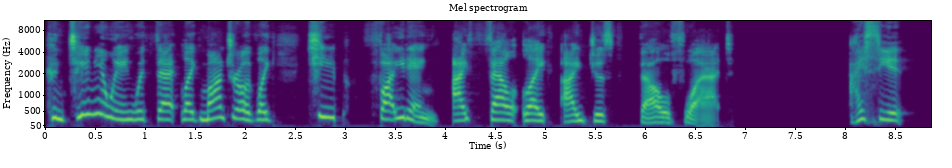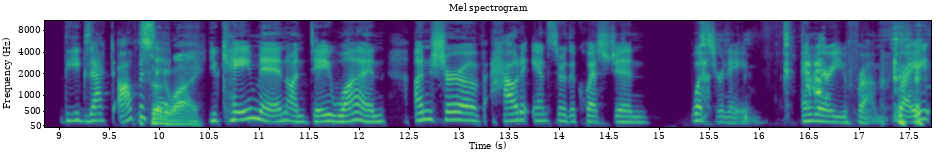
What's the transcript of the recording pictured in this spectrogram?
continuing with that like mantra of like keep fighting. I felt like I just fell flat. I see it the exact opposite. So do I. You came in on day one unsure of how to answer the question, What's your name? And where are you from? Right.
